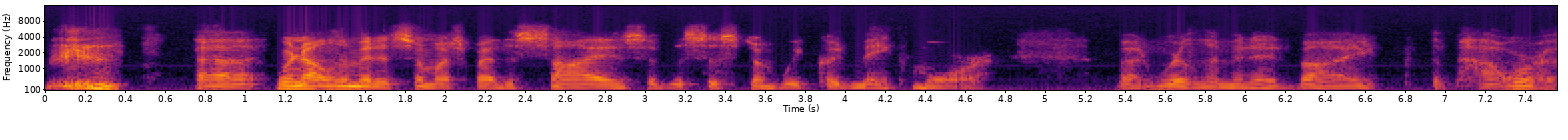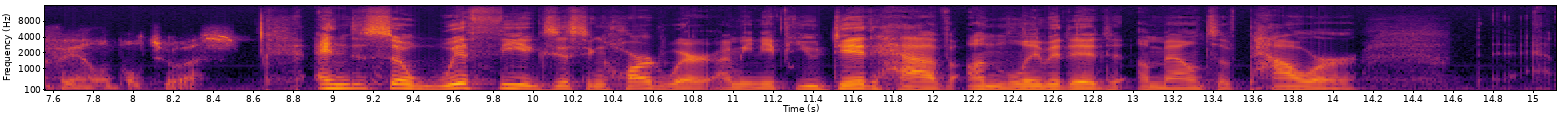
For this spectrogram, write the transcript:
uh, we're not limited so much by the size of the system. We could make more, but we're limited by the power available to us. And so, with the existing hardware, I mean, if you did have unlimited amounts of power,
